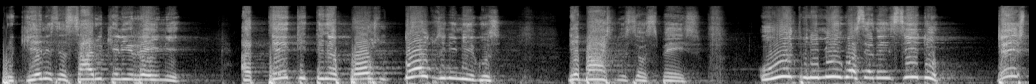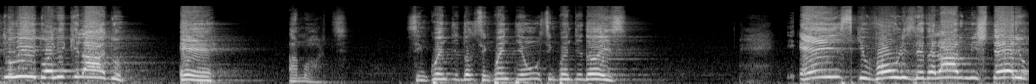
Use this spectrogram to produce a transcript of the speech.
porque é necessário que ele reine, até que tenha posto todos os inimigos debaixo dos seus pés. O último inimigo a ser vencido, destruído, aniquilado, é a morte. 52, 51, 52. Eis que vou lhes revelar o mistério.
